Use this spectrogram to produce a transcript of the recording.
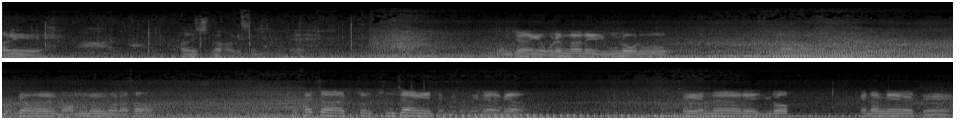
빨리 빨리 지나가겠습니다. 네. 굉장히 오랜만에 육로로 어, 국경을 넘는 거라서 살짝 좀 긴장이 됩니다. 왜냐하면 저희 옛날에 유럽 배낭여행할 때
